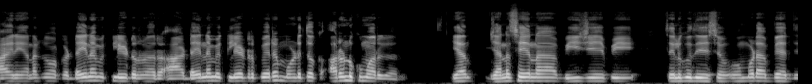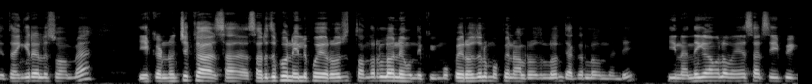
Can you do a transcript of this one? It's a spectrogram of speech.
ఆయన వెనక ఒక డైనమిక్ లీడర్ ఉన్నారు. ఆ డైనమిక్ లీడర్ పేరే మొండితోక అరుణ్ కుమార్ గారు. జనసేన బీజేపీ తెలుగుదేశం ఉమ్మడి అభ్యర్థి తంగిరేల స్వామి ఇక్కడ నుంచి కా- స- సర్దుకొని వెళ్ళిపోయే రోజు తొందరలోనే ఉంది. ముప్పై రోజులు ముప్పై నాలుగు రోజుల్లో దగ్గరలో ఉందండి. ఈ నందిగామలో వైఎస్ఆర్సీపీ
